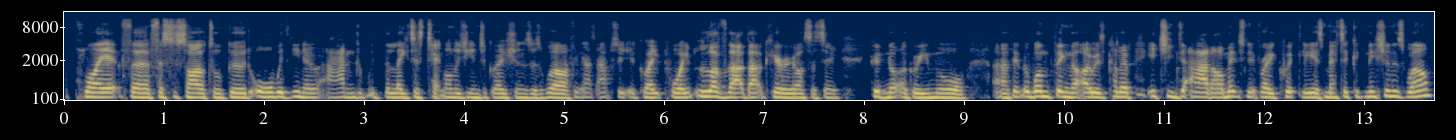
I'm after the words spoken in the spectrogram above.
apply it for, for societal good or with, you know, and with the latest technology integrations as well. I think that's absolutely a great point. Love that about curiosity. Could not agree more. I think the one thing that I was kind of itching to add, I'll mention it very quickly, is metacognition as well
